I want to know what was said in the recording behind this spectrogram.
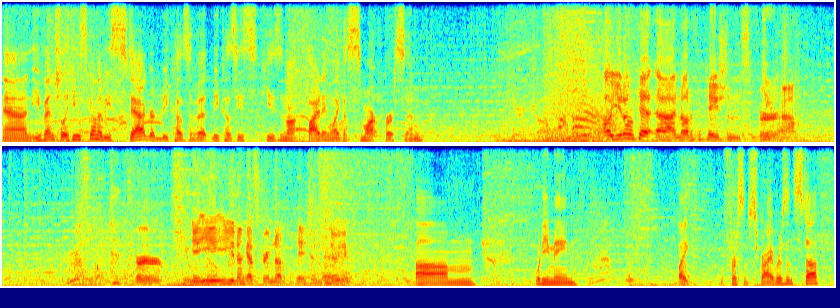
And eventually he's going to be staggered because of it, because he's he's not fighting like a smart person. Oh, you don't get uh, notifications for um, for you, you, you don't get stream notifications, do you? Um, what do you mean? Like for subscribers and stuff?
